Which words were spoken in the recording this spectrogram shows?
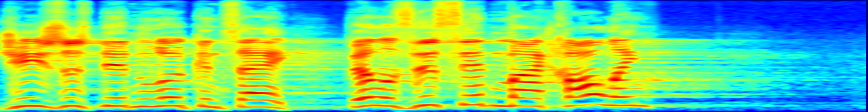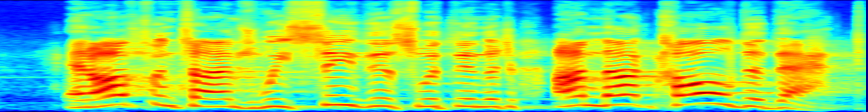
Jesus didn't look and say, Phyllis, this isn't my calling. And oftentimes we see this within the church. I'm not called to that.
